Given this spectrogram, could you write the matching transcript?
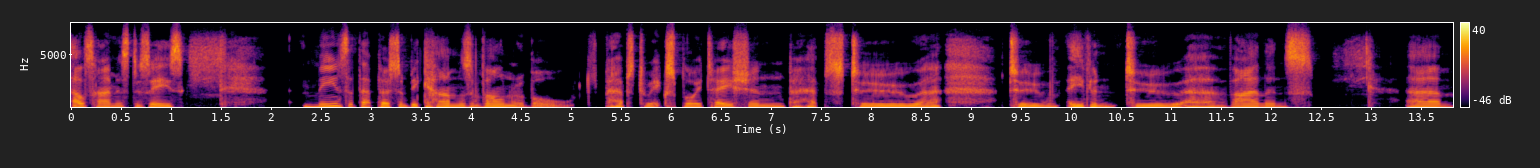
Alzheimer's disease, means that that person becomes vulnerable, perhaps to exploitation, perhaps to uh, to even to uh, violence. Um,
